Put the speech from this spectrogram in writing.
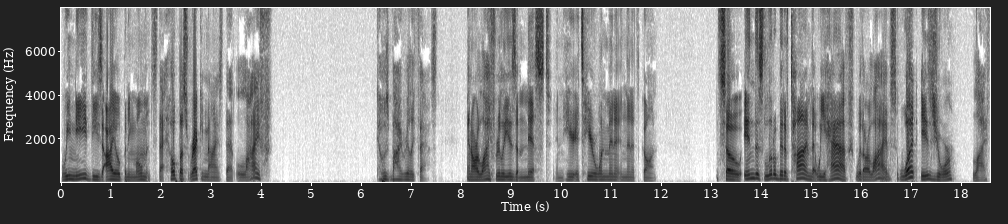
we need these eye opening moments that help us recognize that life goes by really fast. And our life really is a mist. And here it's here one minute and then it's gone. So, in this little bit of time that we have with our lives, what is your life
